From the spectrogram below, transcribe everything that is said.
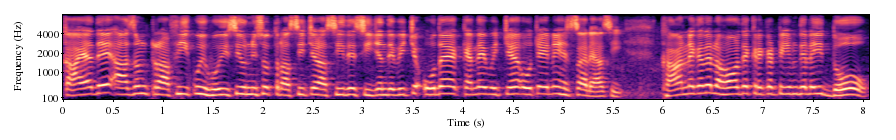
ਕਾਇਦ ਆਜ਼ਮ ਟਰਾਫੀ ਕੋਈ ਹੋਈ ਸੀ 1983 84 ਦੇ ਸੀਜ਼ਨ ਦੇ ਵਿੱਚ, ਉਹਦਾ ਕਹਿੰਦੇ ਵਿੱਚ ਉਹ 'ਚ ਇਹਨੇ ਹਿੱਸਾ ਲਿਆ ਸੀ। ਖਾਨ ਨੇ ਕਹਿੰਦੇ ਲਾਹੌਰ ਦੇ ਕ੍ਰਿਕਟ ਟੀਮ ਦੇ ਲਈ ਦੋ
